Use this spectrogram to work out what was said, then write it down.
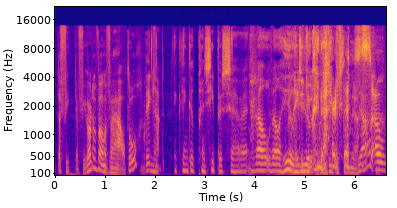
Dat vind ik, dat vind ik ook nog wel een verhaal, toch? Denk Nou, je, ik denk dat principes eh, wel, wel heel duur dure kunnen principes dan, ja. Ja? Zo. Oh,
